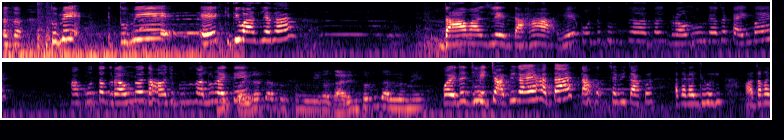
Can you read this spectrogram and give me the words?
आता तुम्ही तुम्ही ए किती वाजले आता? दहा वाजले दहा. हे कोणतं तुमचं आता ग्राउंडवर याचा टाइम आहे? हा कोणता ग्राउंड आहे? दहा वाजेपर्यंत चालू राहते. पहिलं जात असतो मी का गाडीने थोडी चाललो मी? पहिलं हे चाबी काय हातात? दाखव चाबी दाखव. आता काय ठेवली आता काय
